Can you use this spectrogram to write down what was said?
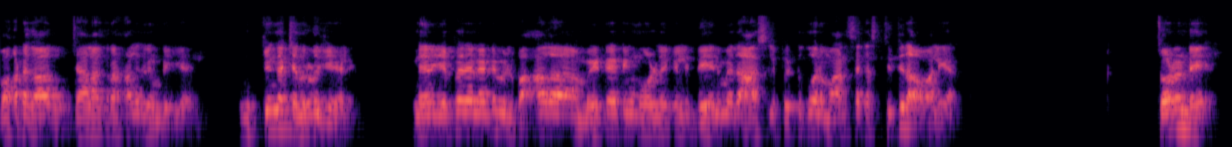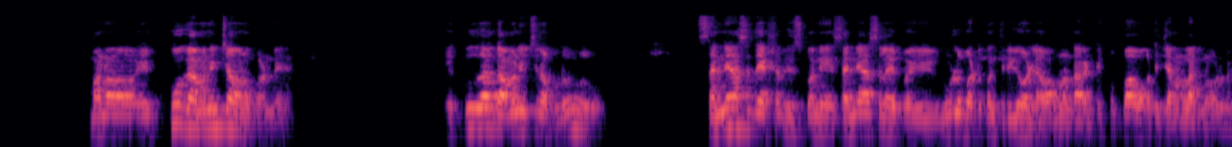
ఒకటి కాదు చాలా గ్రహాలకు రెమెడీ చేయాలి. ముఖ్యంగా చంద్రుడు చేయాలి. నేను చెప్పేది ఏంటంటే వీళ్ళు బాగా మెడిటేటింగ్ మోడ్లోకి వెళ్ళి దేని మీద ఆశలు పెట్టుకొని మానసిక స్థితి రావాలి అని. చూడండి మనం ఎక్కువ గమనించాం అనుకోండి ఎక్కువగా గమనించినప్పుడు సన్యాస దీక్ష తీసుకొని సన్యాసులు అయిపోయి ఊళ్ళు పట్టుకొని తిరిగే వాళ్ళు ఎవరు ఉండారంటే తుబ్బా ఒకటి జన్మలాగిన వాళ్ళు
